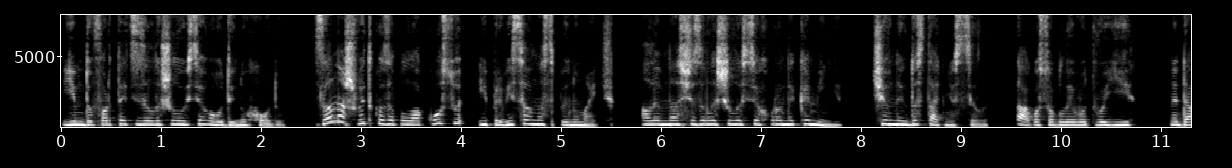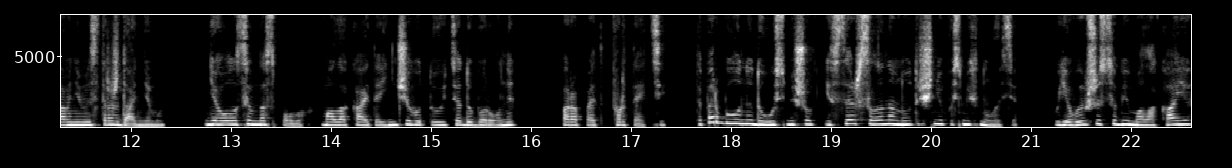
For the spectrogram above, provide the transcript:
Їм до фортеці залишилося годину ходу. Селена швидко заплела косу і привісила на спину меч. Але в нас ще залишилося охоронне каміння. Чи в них достатньо сили? Так, особливо твої недавніми стражданнями. Я голосив на сполох. Малакай та інші готуються до оборони парапет фортеці. Тепер було не до усмішок, і все ж селена внутрішньо посміхнулася, уявивши собі Малакая,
